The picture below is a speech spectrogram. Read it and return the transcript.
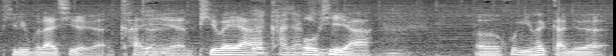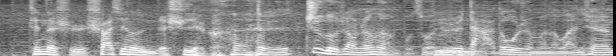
霹雳布袋戏的人看一眼 PV 啊对，看一下 OP 啊，嗯呃，会你会感觉真的是刷新了你的世界观，对，制作上真的很不错，就是嗯打斗什么的，完全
